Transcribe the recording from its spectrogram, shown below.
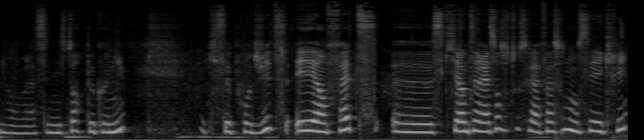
voilà, c'est une histoire peu connue qui s'est produite. Et en fait, euh, ce qui est intéressant surtout, c'est la façon dont c'est écrit,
